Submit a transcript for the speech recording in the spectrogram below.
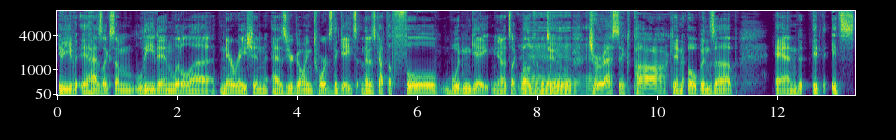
it even it has like some lead in little uh, narration as you're going towards the gates, and then it's got the full wooden gate. You know, it's like welcome to Jurassic Park, and opens up, and it it's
